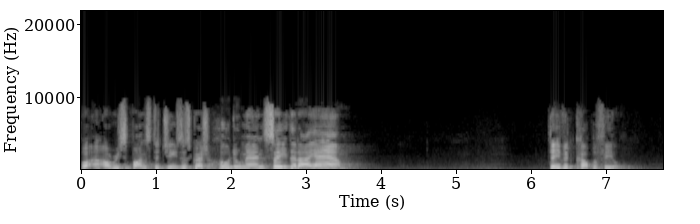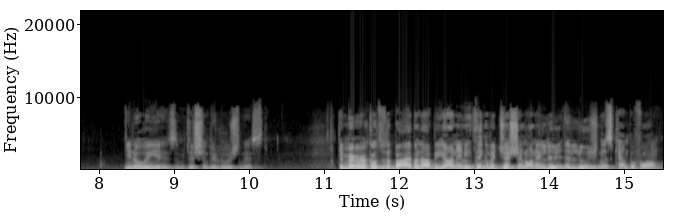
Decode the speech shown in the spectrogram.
a response to Jesus' question Who do men say that I am? David Copperfield. You know who he is, a magician, the illusionist. The miracles of the Bible are beyond anything a magician or an illusionist can perform.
